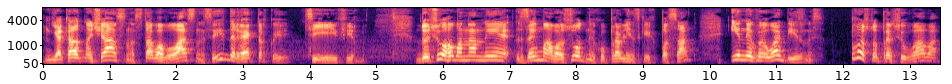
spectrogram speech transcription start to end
яка одночасно стала власницею і директоркою цієї фірми. До цього вона не займала жодних управлінських посад і не вела бізнес, просто працювала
